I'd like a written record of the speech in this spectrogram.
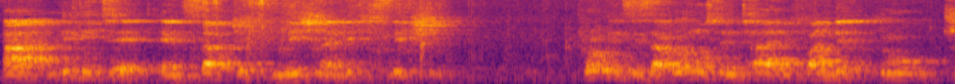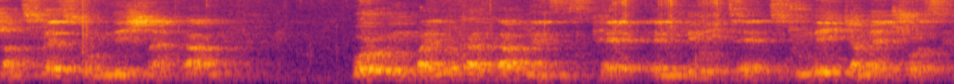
are limited and subject to national legislation. Provinces are almost entirely funded through transfers from national government. Borrowing by local governments is capped and limited to major metros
